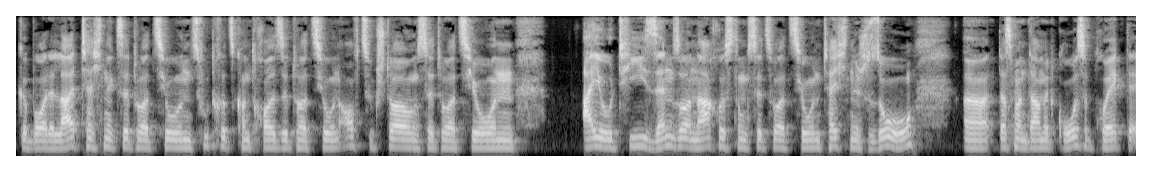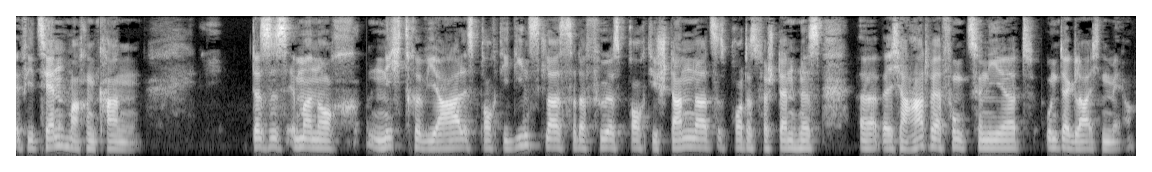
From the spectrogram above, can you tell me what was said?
Gebäudeleittechnik-Situation, Zutrittskontrollsituation, Aufzugsteuerungssituation, IoT, Sensor-Nachrüstungssituation technisch so, äh, dass man damit große Projekte effizient machen kann das ist immer noch nicht trivial. Es braucht die Dienstleister dafür, es braucht die Standards, es braucht das Verständnis, äh, welche Hardware funktioniert und dergleichen mehr.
